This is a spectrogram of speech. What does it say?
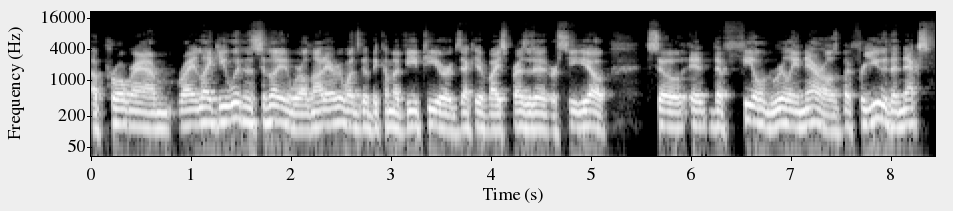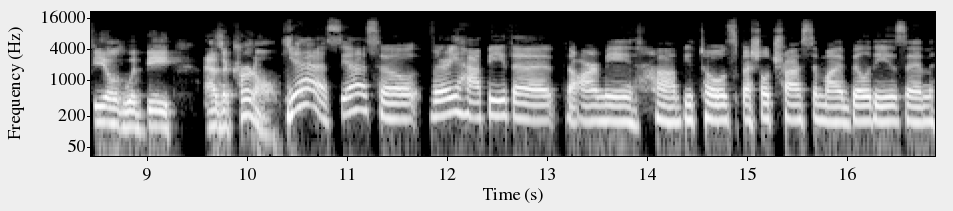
a program, right? Like you would in the civilian world. Not everyone's going to become a VP or executive vice president or CEO. So it, the field really narrows. But for you, the next field would be as a colonel. Yes, yeah. So very happy that the Army uh, be told special trust in my abilities and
